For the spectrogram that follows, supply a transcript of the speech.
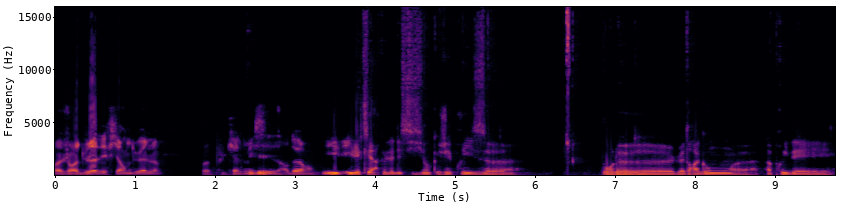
Ouais, J'aurais dû la défier en duel. J'aurais pu calmer Il- ses ardeurs. Il, il est clair que la décision que j'ai prise euh, pour le, le dragon euh, a pris des,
